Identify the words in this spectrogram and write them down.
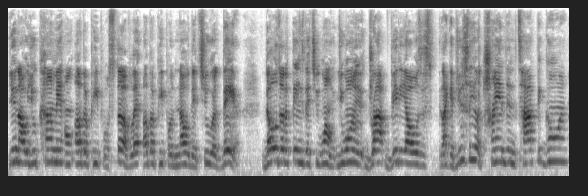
You know, you comment on other people's stuff. Let other people know that you are there. Those are the things that you want. You want to drop videos. Like if you see a trending topic going,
